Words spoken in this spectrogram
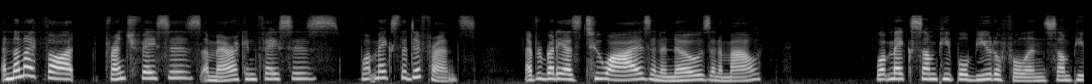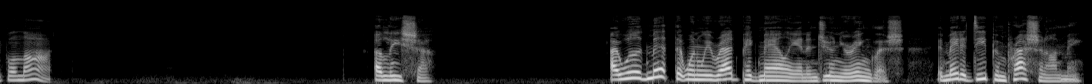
And then I thought, French faces, American faces, what makes the difference? Everybody has two eyes and a nose and a mouth. What makes some people beautiful and some people not? Alicia. I will admit that when we read Pygmalion in junior English, it made a deep impression on me.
